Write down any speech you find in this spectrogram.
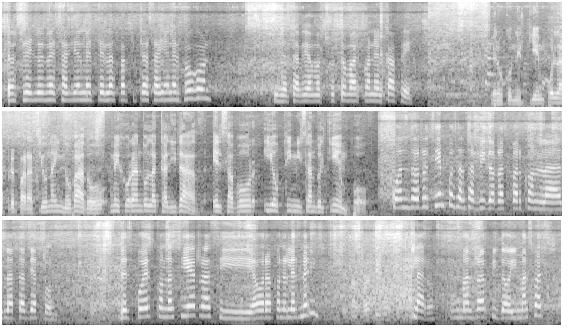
Entonces ellos me sabían meter las papitas ahí en el fogón y ya sabíamos tomar con el café. Pero con el tiempo la preparación ha innovado, mejorando la calidad, el sabor y optimizando el tiempo. Cuando recién pues han sabido raspar con las latas de atún. Después con las sierras y ahora con el esmeril. ¿Es más rápido? Claro, es más rápido y más fácil.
